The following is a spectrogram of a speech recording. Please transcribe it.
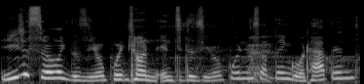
Did he just throw like the zero point gun into the zero point or something? What happened?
